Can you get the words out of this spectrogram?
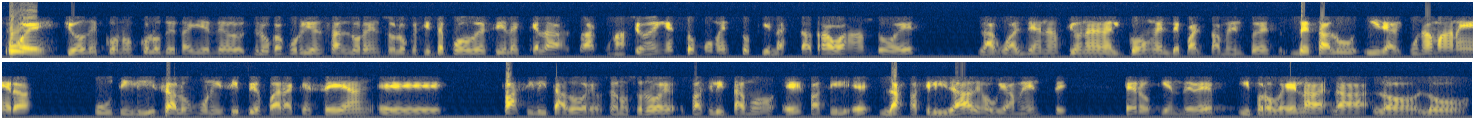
Pues yo desconozco los detalles de, lo que ha ocurrido en San Lorenzo. Lo que sí te puedo decir es que la vacunación en estos momentos, quien la está trabajando es la Guardia Nacional con el Departamento de, Salud y de alguna manera utiliza a los municipios para que sean eh, facilitadores. O sea, nosotros facilitamos eh, las facilidades, obviamente, pero quien debe y provee la, la, los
